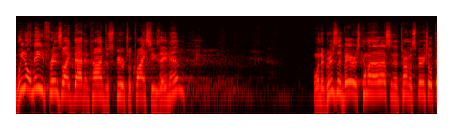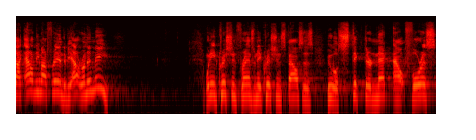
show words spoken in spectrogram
We don't need friends like that in times of spiritual crises, amen? When a grizzly bear is coming at us in a term of spiritual attack, I don't need my friend to be outrunning me. We need Christian friends, we need Christian spouses who will stick their neck out for us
